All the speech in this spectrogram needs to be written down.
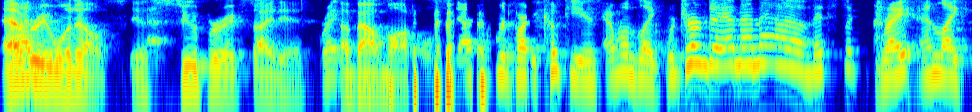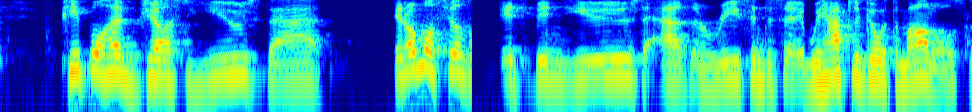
everyone as, else is super excited right. about models. That's the part of cookie is everyone's like return to MMM. It's the right and like people have just used that. It almost feels like it's been used as a reason to say we have to go with the models.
